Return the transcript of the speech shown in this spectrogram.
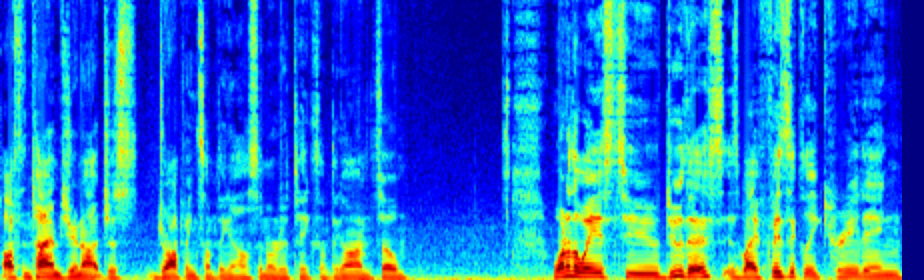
oftentimes you're not just dropping something else in order to take something on. So, one of the ways to do this is by physically creating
